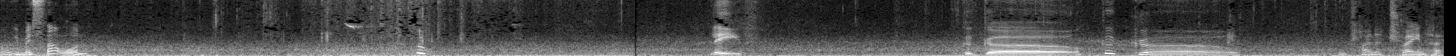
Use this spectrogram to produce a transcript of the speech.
Oh, we missed that one. Leave. Good girl. Good girl. I'm trying to train her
